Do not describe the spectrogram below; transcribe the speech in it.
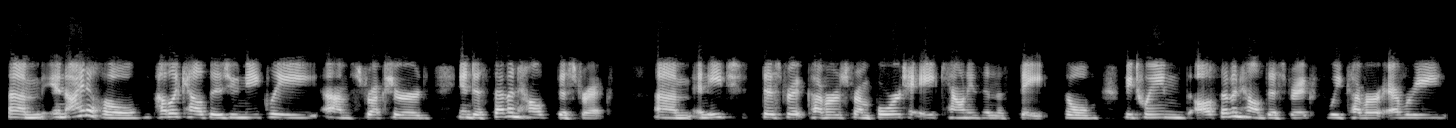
Um, in Idaho, public health is uniquely um, structured into seven health districts, um, and each district covers from four to eight counties in the state. So between all seven health districts, we cover every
